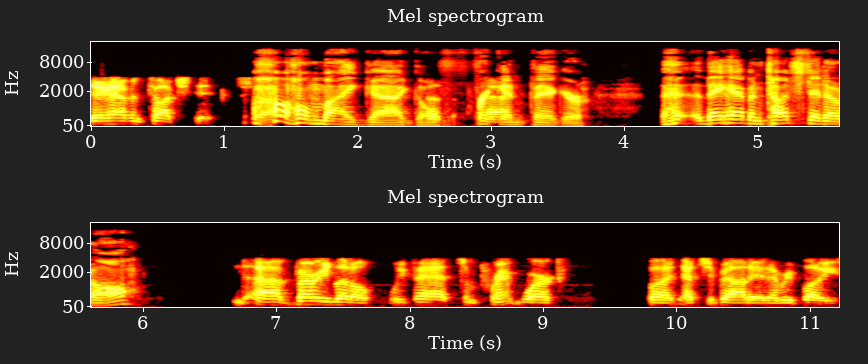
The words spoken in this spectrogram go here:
They haven't touched it. Oh my God, go freaking figure. they haven't touched it at all. Uh, very little. We've had some print work, but that's about it. Everybody's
